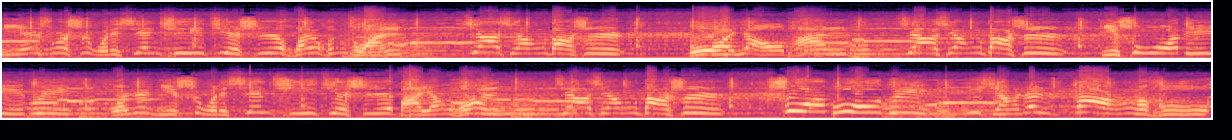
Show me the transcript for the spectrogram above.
你言说是我的先妻，借尸还魂转，家乡大事我要盘。家乡大事你说的对，我认你是我的先妻，借尸把羊还。家乡大事说不对，你想认丈夫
